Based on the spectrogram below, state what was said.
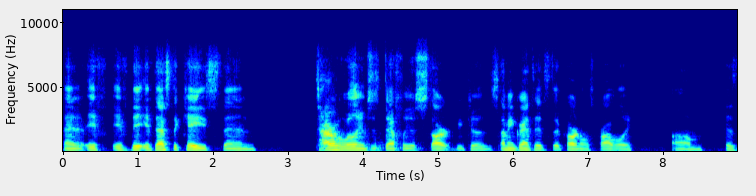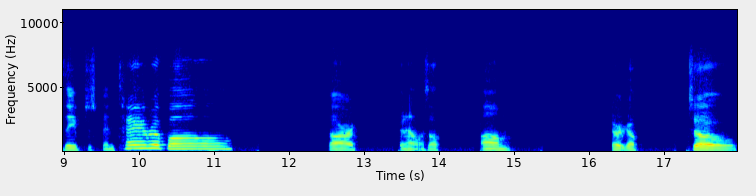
and if if they, if that's the case, then Tyrell Williams is definitely a start because I mean, granted, it's the Cardinals probably, um, because they've just been terrible. Sorry, couldn't help myself. Um, there we go. So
